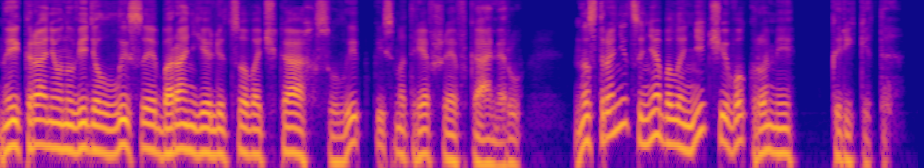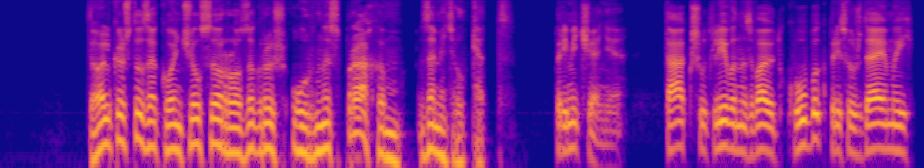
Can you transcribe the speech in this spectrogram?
На экране он увидел лысое баранье лицо в очках с улыбкой, смотревшее в камеру. На странице не было ничего, кроме крикета. «Только что закончился розыгрыш урны с прахом», — заметил Кэт. Примечание. Так шутливо называют кубок, присуждаемый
